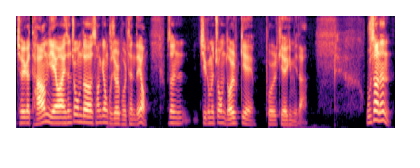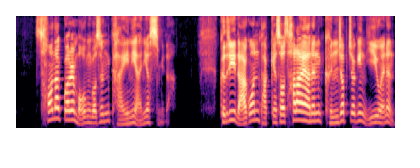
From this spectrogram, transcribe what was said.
저희가 다음 예화에서는 조금 더 성경 구절을 볼 텐데요. 우선 지금은 조금 넓게 볼 계획입니다. 우선은 선악과를 먹은 것은 가인이 아니었습니다. 그들이 낙원 밖에서 살아야 하는 근접적인 이유에는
